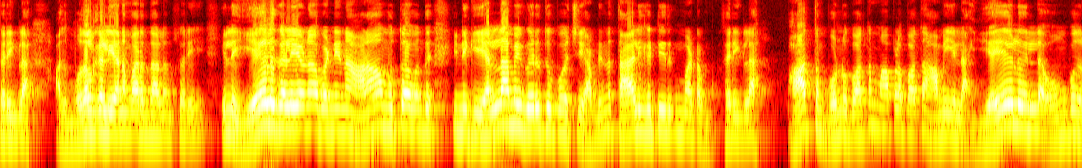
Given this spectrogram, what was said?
சரிங்களா? அது முதல் கல்யாணமாக இருந்தாலும் சரி இல்லை ஏழு கல்யாணம் பண்ணினா அனாமுத்தா வந்து இன்றைக்கி எல்லாமே வெறுத்து போச்சு அப்படின்னா தாலி கட்டி இருக்க மாட்டோம். சரிங்களா? பார்த்தோம் பொண்ணு பார்த்தோம் மாப்பிள்ளை பார்த்தோம் அமையல. ஏழு இல்லை ஒன்பது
